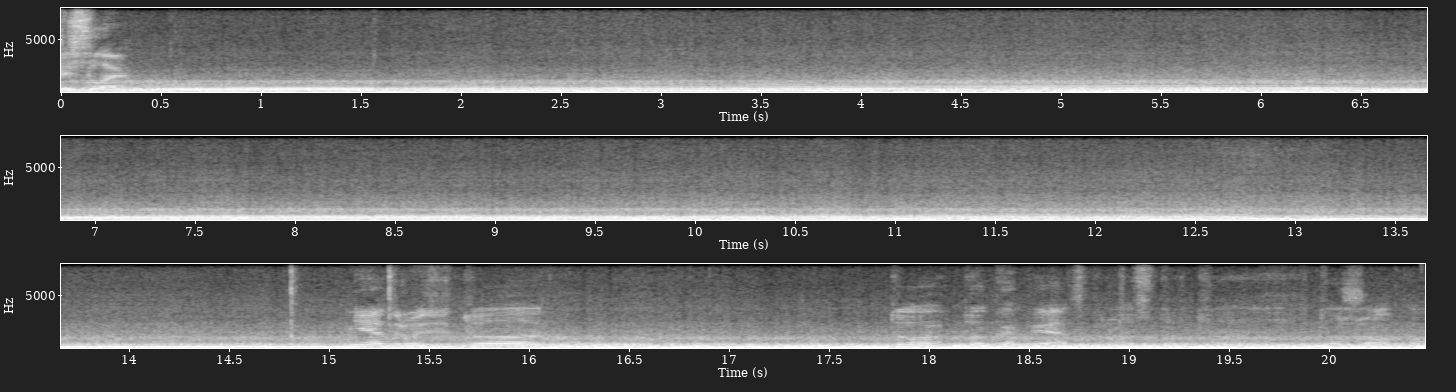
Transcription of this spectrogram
Пішли. Ні, друзі, то. То, то капець просто, то, то жопа.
